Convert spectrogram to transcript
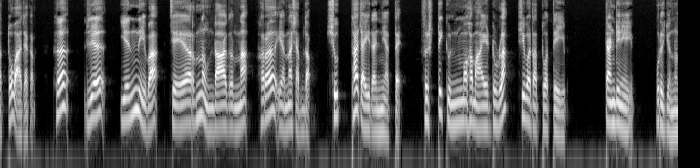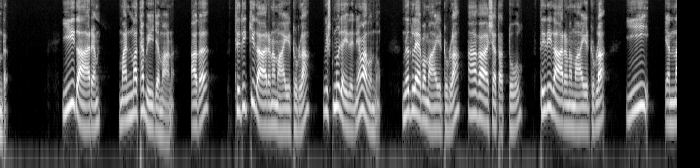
തത്വവാചകം ഹ എന്നിവ ചേർന്നുണ്ടാകുന്ന ഹ്ര എന്ന ശബ്ദം ശുദ്ധ ചൈതന്യത്തെ സൃഷ്ടിക്കുന്മുഖമായിട്ടുള്ള ശിവതത്വത്തെയും രണ്ടിനെയും കുറിക്കുന്നുണ്ട്. ഈ കാരം മന്മഥ ബീജമാണ് അത് സ്ഥിതിക്ക് കാരണമായിട്ടുള്ള വിഷ്ണു ചൈതന്യമാകുന്നു നിർലേപമായിട്ടുള്ള ആകാശതത്വവും സ്ഥിതി കാരണമായിട്ടുള്ള ഈ എന്ന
